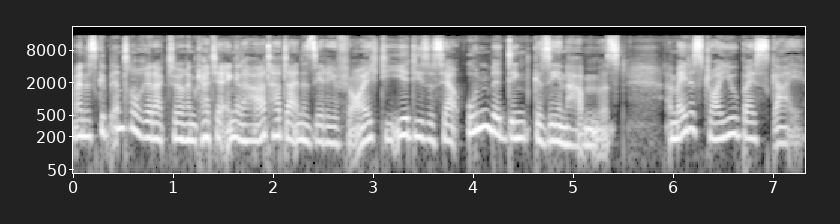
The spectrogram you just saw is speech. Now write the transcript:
Meine Skip-Intro-Redakteurin Katja Engelhardt hatte eine Serie für euch, die ihr dieses Jahr unbedingt gesehen haben müsst. I May Destroy You by Sky.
